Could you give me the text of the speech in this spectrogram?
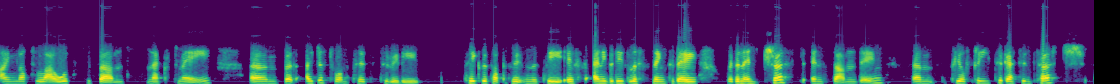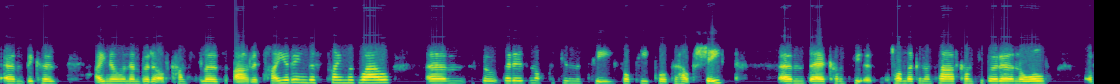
I'm not allowed to stand next May. Um, but I just wanted to really take this opportunity, if anybody's listening today with an interest in standing, um, feel free to get in touch um, because I know a number of councillors are retiring this time as well. Um, so there is an opportunity for people to help shape um, their county, Rhondda Cynon Taf, County Borough and all, of,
